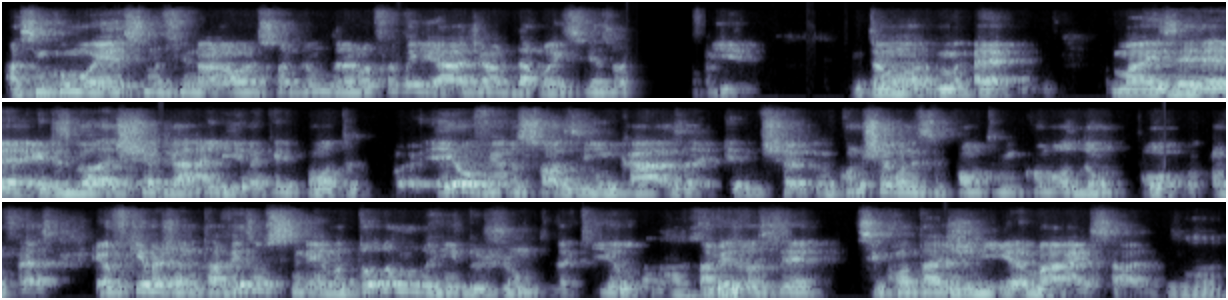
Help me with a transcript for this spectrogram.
assim como esse, no final, é sobre um drama familiar de, da mãe se resolver. Então, é, mas é, eles gostam de chegar ali naquele ponto. Eu vendo sozinho em casa, quando chegou nesse ponto me incomodou um pouco, eu confesso. Eu fiquei imaginando, talvez no cinema, todo mundo rindo junto daquilo, ah, talvez você se contagia mais, sabe? Uhum.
